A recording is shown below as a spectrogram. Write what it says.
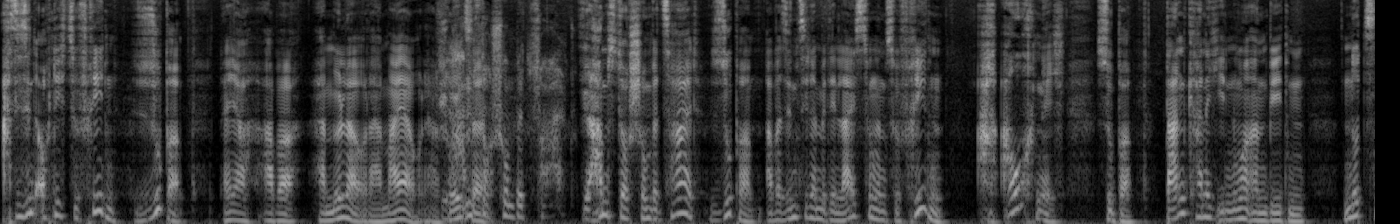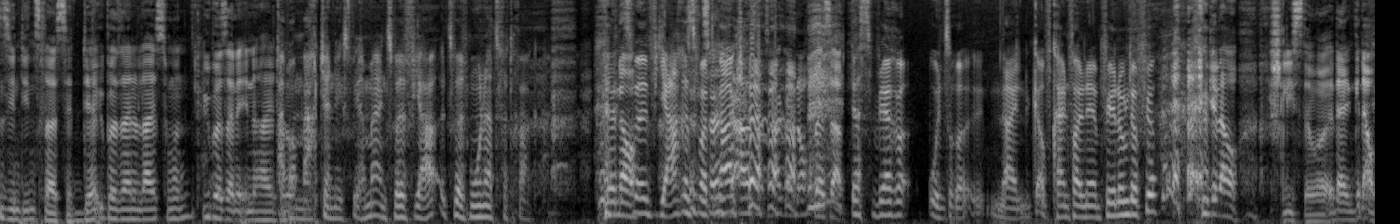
ach, Sie sind auch nicht zufrieden? Super. Naja, aber Herr Müller oder Herr Meier oder Herr Wir haben Schulze. es doch schon bezahlt. Wir haben es doch schon bezahlt. Super. Aber sind Sie dann mit den Leistungen zufrieden? Ach, auch nicht. Super. Dann kann ich Ihnen nur anbieten, nutzen Sie einen Dienstleister, der über seine Leistungen, über seine Inhalte. Aber macht ja nichts. Wir haben ja einen zwölf, Jahr, zwölf Monatsvertrag. Genau. Zwölf Jahresvertrag. Noch besser. Das wäre unsere, nein, auf keinen Fall eine Empfehlung dafür. genau. Schließt aber. Nein, genau.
